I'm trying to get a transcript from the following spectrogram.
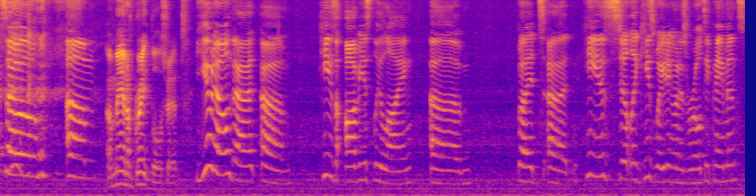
so, um, A man of great bullshit. you know that um, he's obviously lying, um, but uh, he is still like he's waiting on his royalty payments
